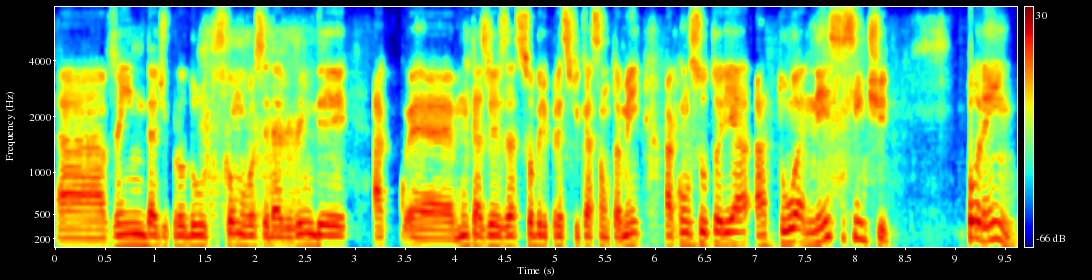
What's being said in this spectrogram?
à venda de produtos, como você deve vender, a, é, muitas vezes a sobreprecificação também. A consultoria atua nesse sentido. Porém,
